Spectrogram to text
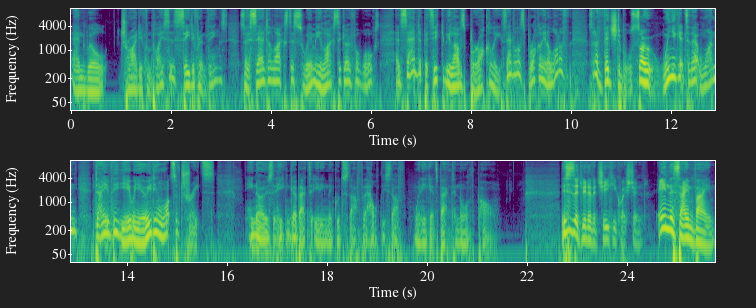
and will try different places, see different things. So Santa likes to swim, he likes to go for walks, and Santa particularly loves broccoli. Santa loves broccoli and a lot of sort of vegetables. So when you get to that one day of the year when you're eating lots of treats, he knows that he can go back to eating the good stuff, the healthy stuff, when he gets back to North Pole. This is a bit of a cheeky question. In the same vein,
